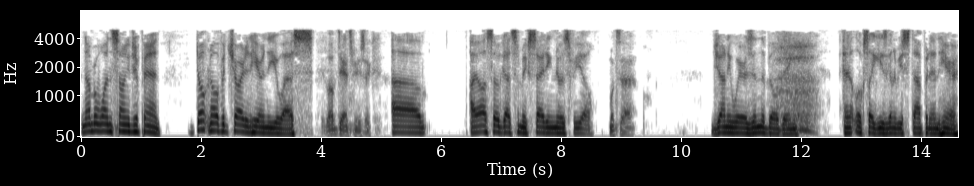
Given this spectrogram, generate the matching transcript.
Number one song in Japan. Don't know if it charted here in the U.S. You love dance music. Uh, I also got some exciting news for you. What's that? Johnny Weir is in the building, and it looks like he's going to be stopping in here.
